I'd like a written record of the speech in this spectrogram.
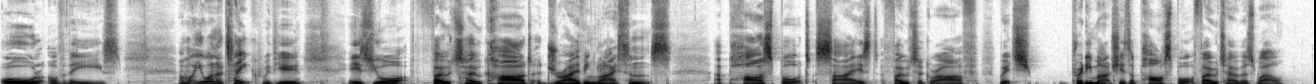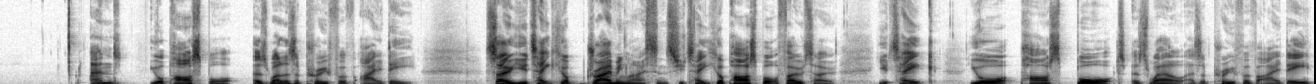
all of these. And what you want to take with you is your photo card driving license a passport sized photograph, which pretty much is a passport photo as well, and your passport as well as a proof of ID. So you take your driving license, you take your passport photo, you take your passport as well as a proof of ID,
